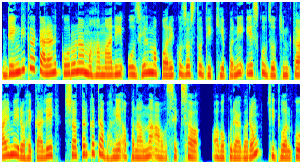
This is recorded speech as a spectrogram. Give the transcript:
डेंगीका कारण कोरोना महामारी ओझेलमा परेको जस्तो देखिए पनि यसको जोखिम कायमै रहेकाले सतर्कता भने अपनाउन आवश्यक छ। अब कुरा गरौं चितवनको।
